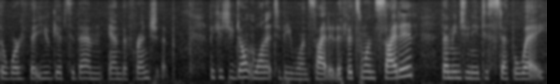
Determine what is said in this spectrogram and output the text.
the worth that you give to them and the friendship because you don't want it to be one sided. If it's one sided, that means you need to step away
